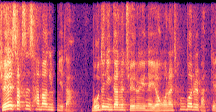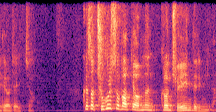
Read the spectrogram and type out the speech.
죄의 삭은 사망입니다. 모든 인간은 죄로 인해 영원한 형벌을 받게 되어져 있죠. 그래서 죽을 수밖에 없는 그런 죄인들입니다.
